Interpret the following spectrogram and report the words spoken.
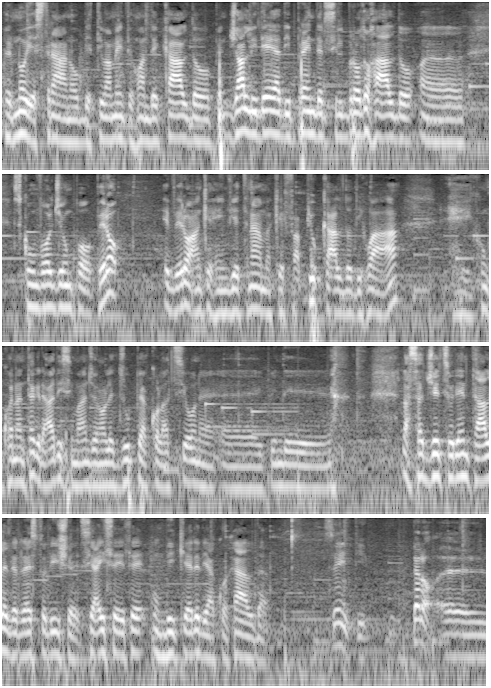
Per noi è strano, obiettivamente, quando è caldo, già l'idea di prendersi il brodo caldo eh, sconvolge un po', però è vero anche che in Vietnam, che fa più caldo di qua, e con 40 gradi si mangiano le zuppe a colazione, quindi la saggezza orientale del resto dice se hai sete un bicchiere di acqua calda. Senti, però eh,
